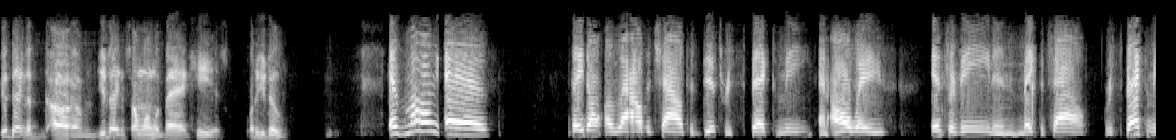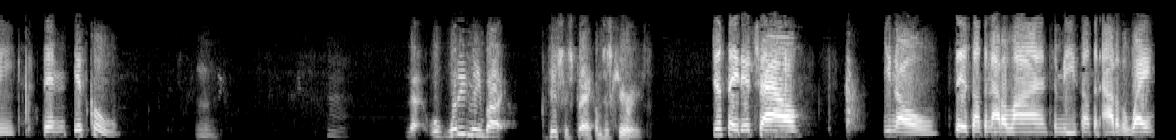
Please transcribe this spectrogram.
you're dating. Um, you're dating someone with bad kids. What do you do? As long as they don't allow the child to disrespect me and always intervene and make the child respect me, then it's cool. Hmm. Now, what do you mean by disrespect? I'm just curious. Just say their child, you know, said something out of line to me, something out of the way.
